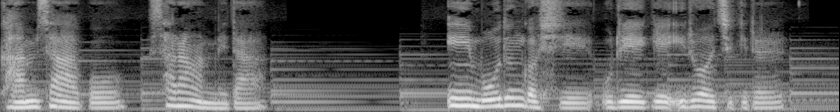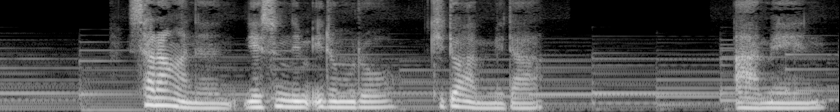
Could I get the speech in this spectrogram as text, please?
감사하고 사랑합니다. 이 모든 것이 우리에게 이루어지기를 사랑하는 예수님 이름으로 기도합니다. 아멘.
